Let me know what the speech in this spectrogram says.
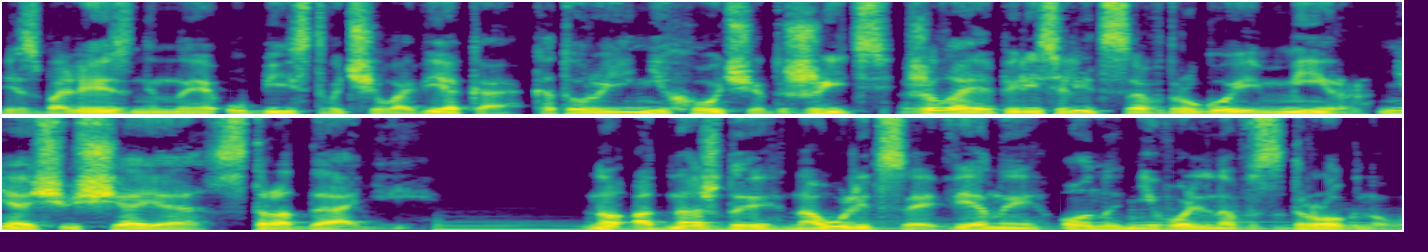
Безболезненное убийство человека, который не хочет жить, желая переселиться в другой мир, не ощущая страданий. Но однажды на улице Вены он невольно вздрогнул.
